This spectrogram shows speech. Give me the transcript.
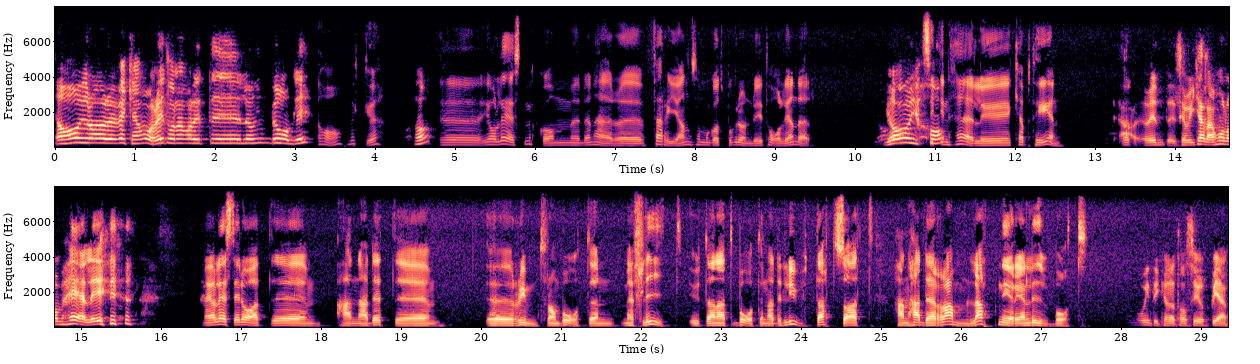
Ja, hur har veckan varit? Har den varit eh, lugn, behaglig? Ja, mycket. Ja. Eh, jag har läst mycket om den här eh, färjan som har gått på grund i Italien där. Ja, ja. Vilken härlig kapten. ja jag vet inte, ska vi kalla honom härlig? Men jag läste idag att eh, han hade inte eh, eh, rymt från båten med flit utan att båten hade lutat så att han hade ramlat ner i en livbåt. Och inte kunna ta sig upp igen.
